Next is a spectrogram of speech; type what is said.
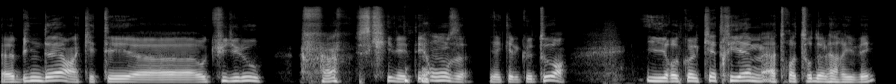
Binder, hein, qui était euh, au cul du loup, hein, parce qu'il était 11 il y a quelques tours, il recolle quatrième à trois tours de l'arrivée.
